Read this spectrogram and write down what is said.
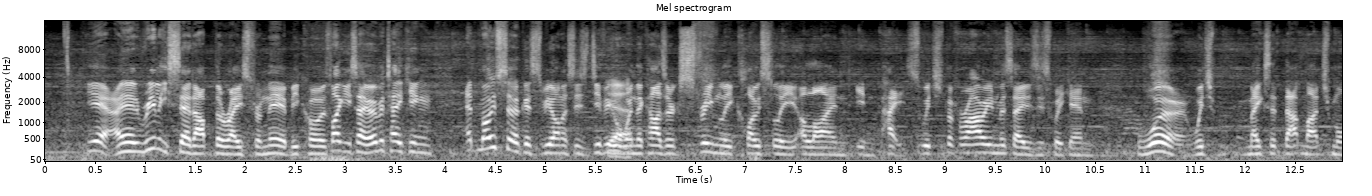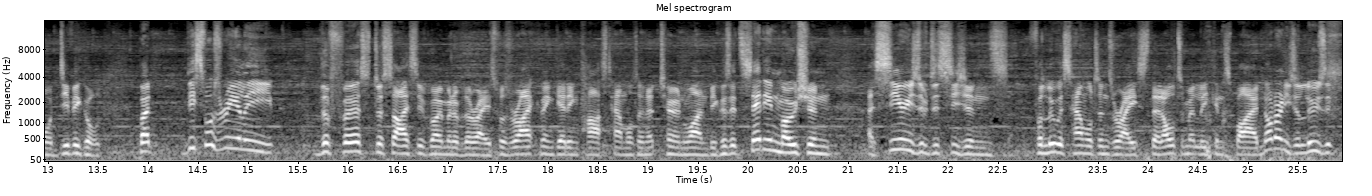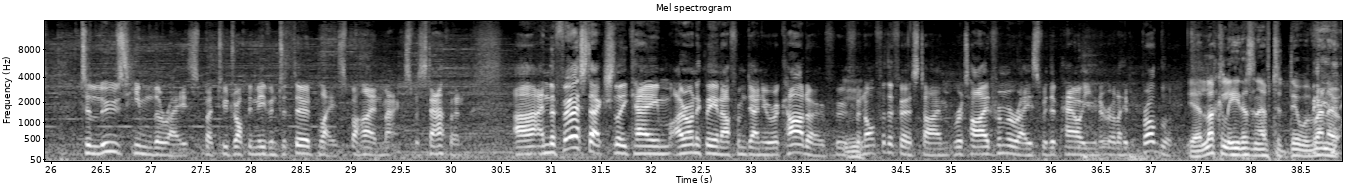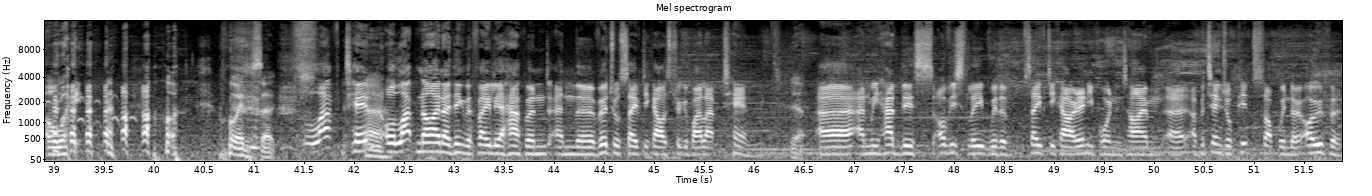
Yeah, and it really set up the race from there because, like you say, overtaking at most circuits, to be honest, is difficult Yeah. when the cars are extremely closely aligned in pace, which the Ferrari and Mercedes this weekend were, which makes it that much more difficult. But this was really the first decisive moment of the race was Raikkonen getting past Hamilton at turn one because it set in motion a series of decisions for Lewis Hamilton's race that ultimately conspired not only to lose it to lose him the race, but to drop him even to third place behind Max Verstappen. Uh, and the first actually came, ironically enough, from Daniel Ricciardo, who, for not for the first time, retired from a race with a power unit related problem. Yeah, luckily he doesn't have to deal with Renault. Oh wait, wait a sec. Lap 10, Uh. or lap 9, I think the failure happened, and the virtual safety car was triggered by lap 10. Yeah. Uh, and we had this, obviously, with a safety car at any point in time, uh, a potential pit stop window open.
